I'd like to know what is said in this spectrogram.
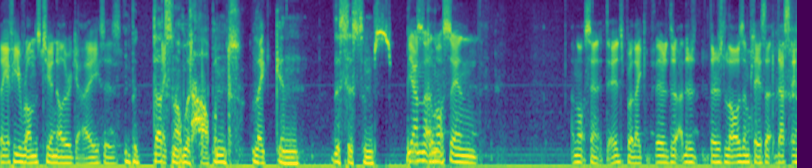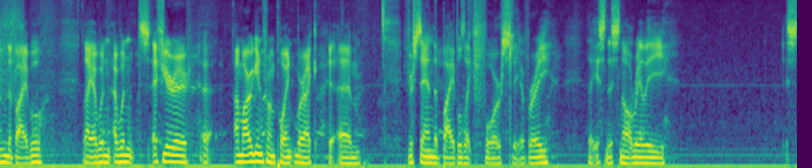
Like if he runs to another guy, he says, But that's Like- not what happened, like in the systems. "Yeah, I'm not, I'm not saying." I'm not saying it did, but like there, there, there's there's laws in place that that's in the Bible. Like I wouldn't I wouldn't if you're uh, I'm arguing from a point where I um if you're saying the Bible's like for slavery, like it's it's not really. It's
